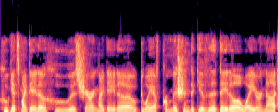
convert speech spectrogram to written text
who gets my data, who is sharing my data, do I have permission to give the data away or not?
